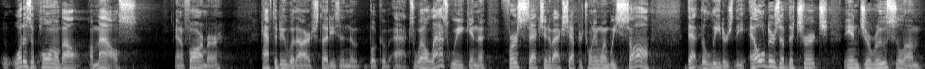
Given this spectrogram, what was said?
What does a poem about a mouse and a farmer have to do with our studies in the book of Acts? Well, last week in the first section of Acts chapter 21, we saw that the leaders, the elders of the church in Jerusalem,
